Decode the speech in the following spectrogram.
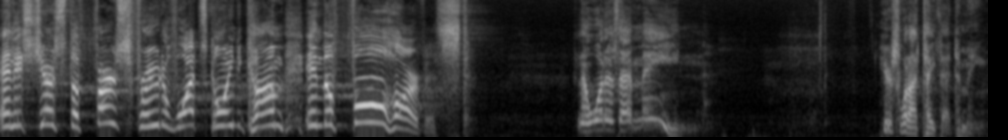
and it's just the first fruit of what's going to come in the full harvest. Now, what does that mean? Here's what I take that to mean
